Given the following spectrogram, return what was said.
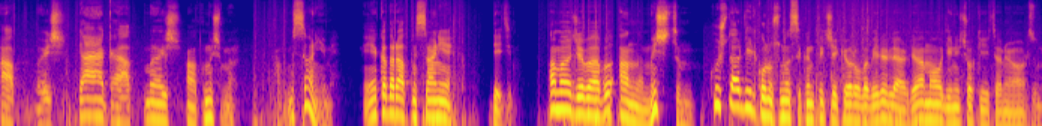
60. Yak 60. 60 mı? 60 saniye mi? Neye kadar 60 saniye? Dedim. Ama cevabı anlamıştım. Kuşlar dil konusunda sıkıntı çekiyor olabilirlerdi ama Odin'i çok iyi tanıyordum.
